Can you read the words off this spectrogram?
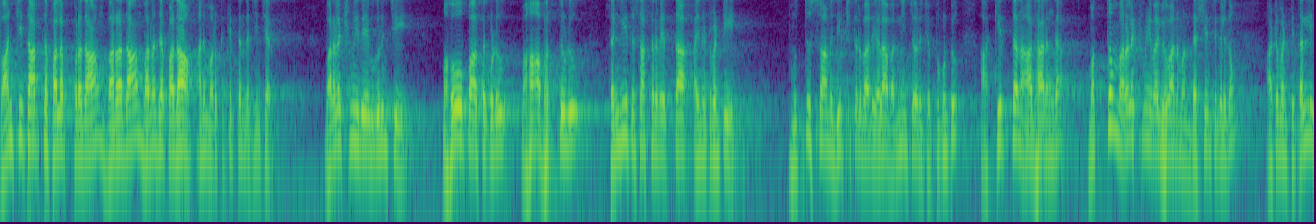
వాంఛితార్థ ఫలప్రదాం వరదాం వనజ పదాం అని మరొక కీర్తన రచించారు. వరలక్ష్మీదేవి గురించి మహోపాసకుడు మహాభక్తుడు సంగీత శాస్త్రవేత్త అయినటువంటి ముత్తుస్వామి దీక్షితుల వారు ఎలా వర్ణించారో చెప్పుకుంటూ ఆ కీర్తన ఆధారంగా మొత్తం వరలక్ష్మి వైభవాన్ని మనం దర్శించగలిగాం. అటువంటి తల్లి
